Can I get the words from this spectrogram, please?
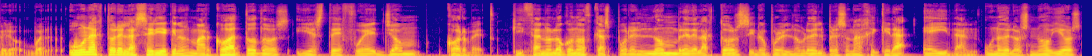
pero bueno. Hubo un actor en la serie que nos marcó a todos y este fue John Corbett. Quizá no lo conozcas por el nombre del actor, sino por el nombre del personaje que era Aidan, uno de los novios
